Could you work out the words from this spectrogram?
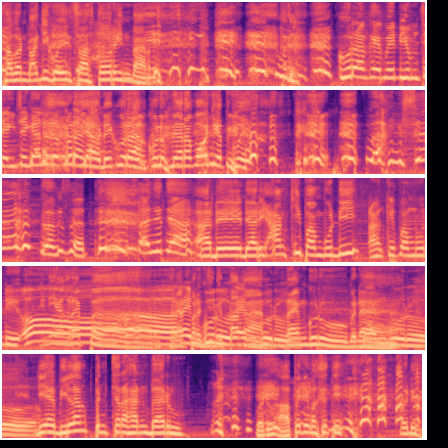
Saban pagi gua Insta story ntar. Udah Kurang kayak medium ceng-cengan udah kurang Ya udah kurang, kudu pelihara monyet gue. Bangsat Bangsat Selanjutnya Ada dari Angki Pambudi. Angki Pambudi Oh Ini yang rapper, eh, rapper Rem guru Rem Jepangan. guru Rem guru, benar. Rem guru Dia bilang pencerahan baru. Waduh, apa nih maksudnya? Waduh.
